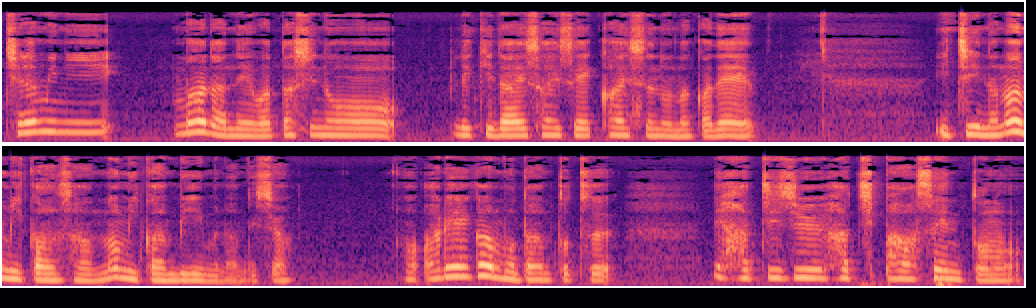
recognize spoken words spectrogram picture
ちなみに、まだね、私の歴代再生回数の中で、1位なのはみかんさんのみかんビームなんですよ。あれがもうダントツ。で、88%の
